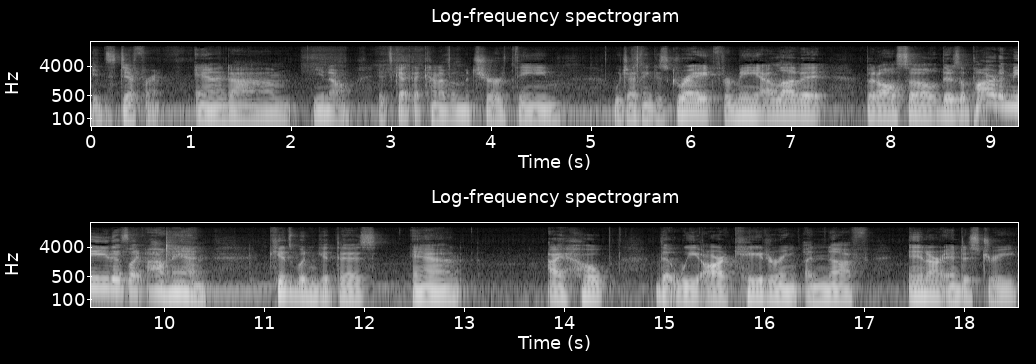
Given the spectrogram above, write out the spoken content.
it's different and um, you know it's got that kind of a mature theme which i think is great for me i love it but also there's a part of me that's like oh man kids wouldn't get this and i hope that we are catering enough in our industry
